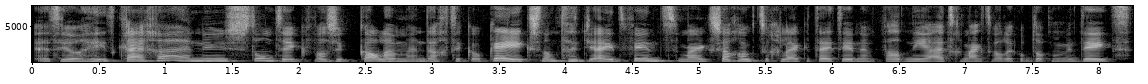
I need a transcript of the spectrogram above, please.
het heel heet krijgen. En nu stond ik, was ik kalm en dacht ik: Oké, ik snap dat jij het vindt. Maar ik zag ook tegelijkertijd in, het had niet uitgemaakt wat ik op dat moment deed.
